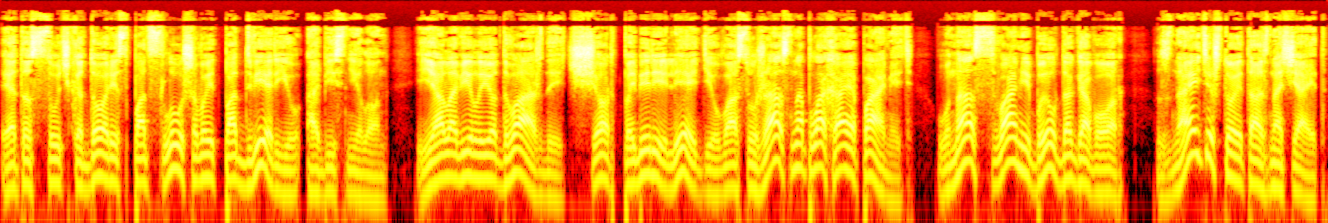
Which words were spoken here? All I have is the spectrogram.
«Эта сучка Дорис подслушивает под дверью», — объяснил он. «Я ловил ее дважды. Черт побери, леди, у вас ужасно плохая память. У нас с вами был договор. Знаете, что это означает?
